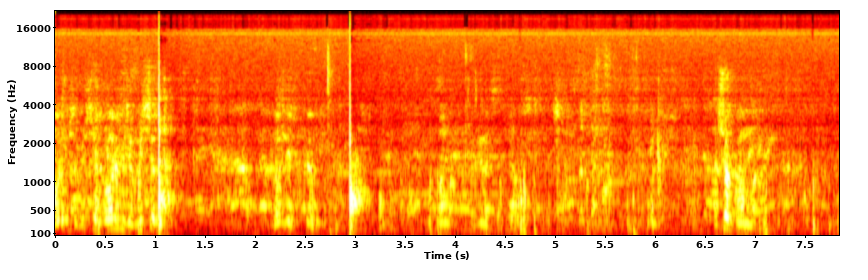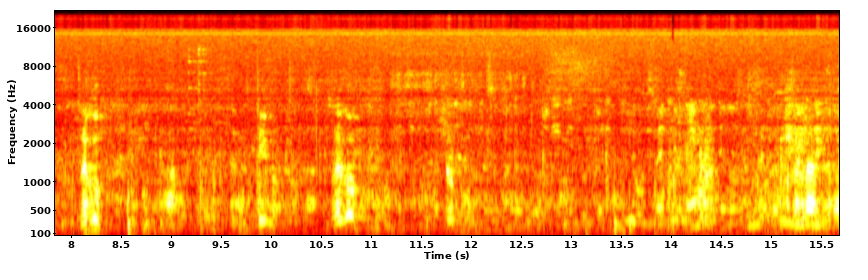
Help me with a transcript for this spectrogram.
ஒரு நிமிஷம் ஒரு நிமிஷம் ஆமா இருக்கிற சத்தியம் அசோக் குமார் ரகு டீம் ரகு அசோக் நல்லா இருந்தது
